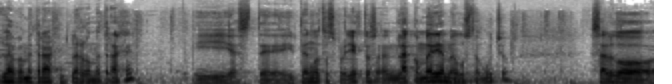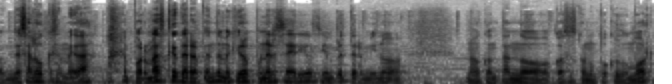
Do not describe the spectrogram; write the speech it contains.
Largometraje. Largometraje. Y, este, y tengo otros proyectos. La comedia me gusta mucho. Es algo, es algo que se me da. Por más que de repente me quiero poner serio, siempre termino ¿no? contando cosas con un poco de humor.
